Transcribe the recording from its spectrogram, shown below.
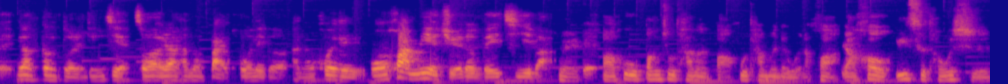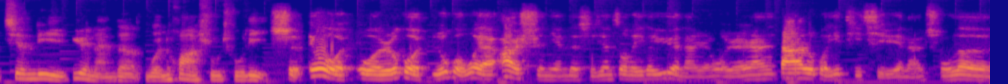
围，让更多人听见，从而让他们摆脱那个可能会文化灭绝的危机吧。对对，保护帮助他们保护他们的文化，然后与此同时建立越南的文化输出力。是因为我我如果如果未来二十年的时间作为一个越南人，我仍然大家如果一提起越南，除了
